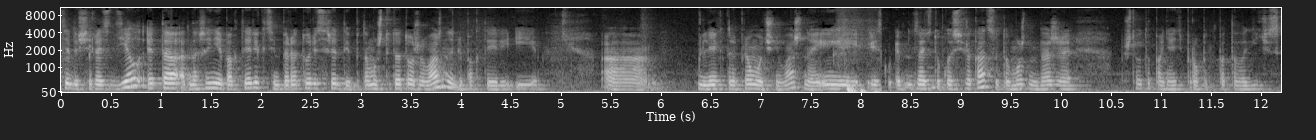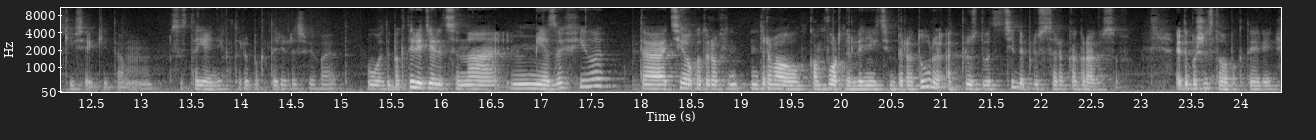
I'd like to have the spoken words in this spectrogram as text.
Следующий раздел – это отношение бактерий к температуре среды, потому что это тоже важно для бактерий, и а, для некоторых прям очень важно. И если знать эту классификацию, то можно даже что-то понять про патологические всякие там состояния, которые бактерии развивают. Вот. И бактерии делятся на мезофилы. Это те, у которых интервал комфортной для них температуры от плюс 20 до плюс 40 градусов. Это большинство бактерий.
